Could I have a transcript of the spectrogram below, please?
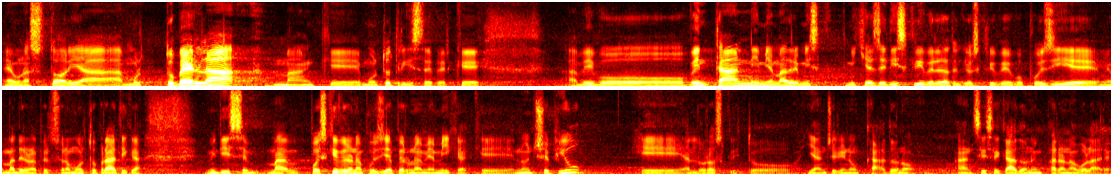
È una storia molto bella ma anche molto triste perché avevo 20 anni, mia madre mi, mi, chiese di scrivere, dato che io scrivevo poesie, mia madre è una persona molto pratica, mi disse ma puoi scrivere una poesia per una mia amica che non c'è più e allora ho scritto Gli angeli non cadono, anzi se cadono imparano a volare.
